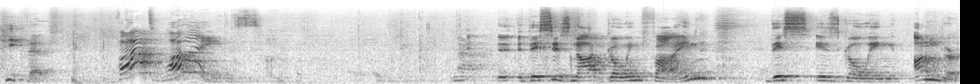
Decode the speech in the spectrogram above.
Keep them. What lines? This is not going fine. This is going under.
